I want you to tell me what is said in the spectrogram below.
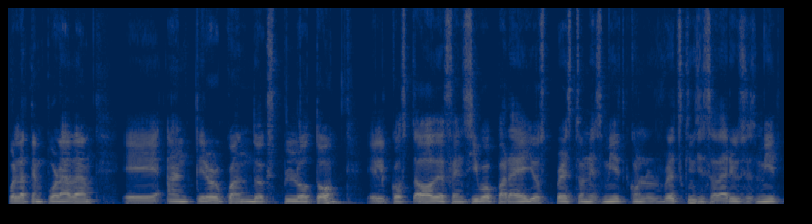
fue la temporada eh, anterior cuando explotó el costado defensivo para ellos Preston Smith con los Redskins y Sadarius Smith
